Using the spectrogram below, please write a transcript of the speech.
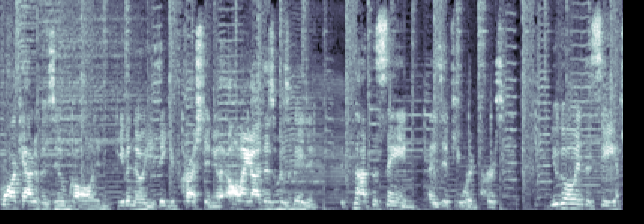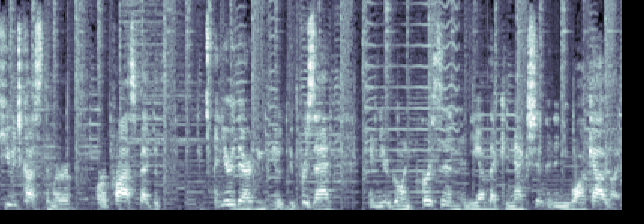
walk out of a Zoom call and even though you think you've crushed it, you're like, oh my God, this was amazing. It's not the same as if you were in person. You go in to see a huge customer or a prospect and you're there to, you know, to present and you're going person and you have that connection and then you walk out, you're like,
